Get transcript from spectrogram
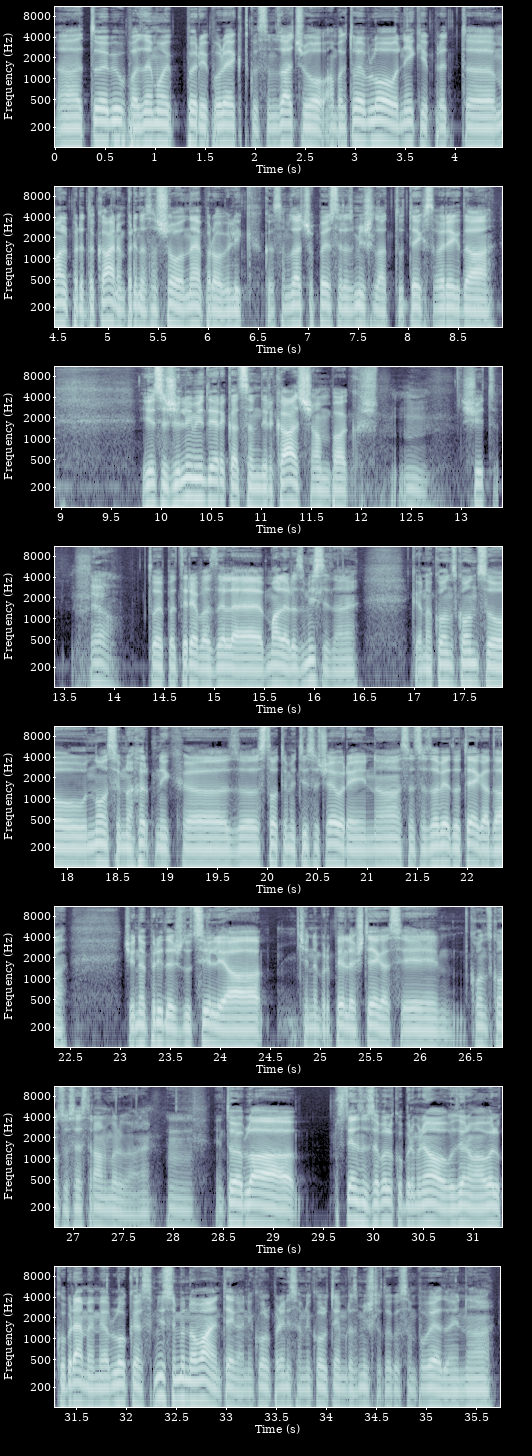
Uh, to je bil pa zdaj moj prvi projekt, ko sem začel, ampak to je bilo nekaj pred, uh, malo pred Dakarjem, preden sem šel ne prav veliko, ko sem začel pes razmišljati o teh stvarih, da jaz se želim iti dirkati, sem dirkač, ampak mm, šit, Ja. to je pa treba zdaj le malo razmisliti, ne. ker na koncu koncev nosim na hrbnik uh, z stotimi tisoč evri in uh, sem se zavedel tega, da če ne prideš do cilja, če ne pripelješ tega, si konec koncev vse stran mrga. Mm. In to je bila, s tem sem se veliko obremenjeval, oziroma veliko breme mi je bilo, ker sem- nisem bil navaden tega, nikoli prej nisem nikoli o tem razmišljal, tako kot sem povedal. In, uh,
